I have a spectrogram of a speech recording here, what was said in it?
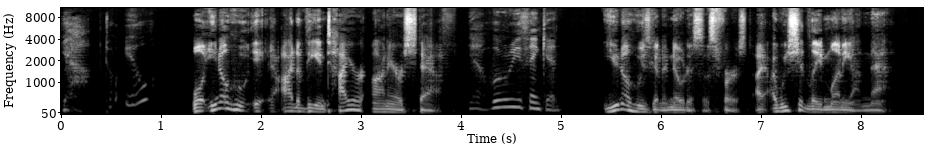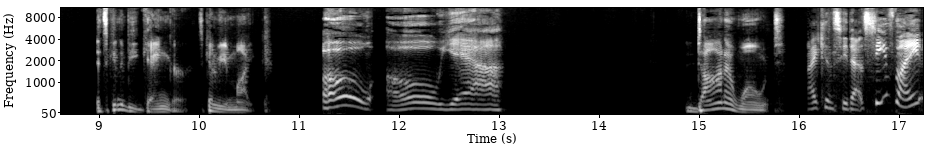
yeah. Don't you? Well, you know who out of the entire on-air staff, Yeah. Who were you thinking? you know who's going to notice us first. I, I, we should lay money on that. It's going to be Ganger. It's going to be Mike. Oh, oh yeah. Donna won't. I can see that. Steve might.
